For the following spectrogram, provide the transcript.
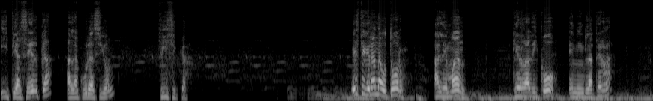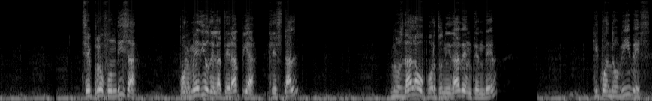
y te acerca a la curación física. Este gran autor alemán que radicó en Inglaterra se profundiza por medio de la terapia gestal, nos da la oportunidad de entender que cuando vives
